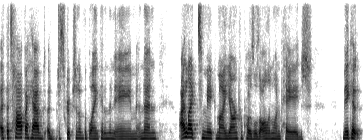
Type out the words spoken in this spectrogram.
At the top, I have a description of the blanket and the name, and then I like to make my yarn proposals all in one page, make it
